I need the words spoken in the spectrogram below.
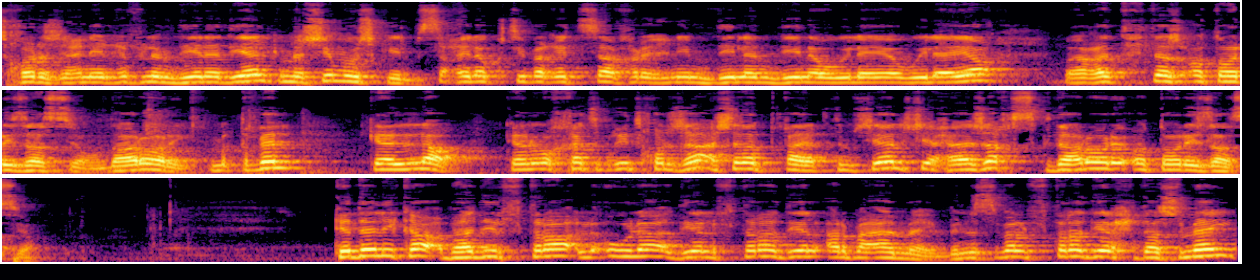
تخرج يعني غير في المدينة ديالك ماشي مشكل. بصح إلا كنتي باغي تسافر يعني مدينة مدينه ولاية ولاية غادي تحتاج autorisation ضروري. من قبل كان لا. كان واخا تبغي تخرجها 10 دقائق تمشي لشي حاجة خصك ضروري autorisation كذلك بهذه الفترة الأولى ديال الفترة ديال 4 ماي. بالنسبة للفترة ديال 11 ماي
